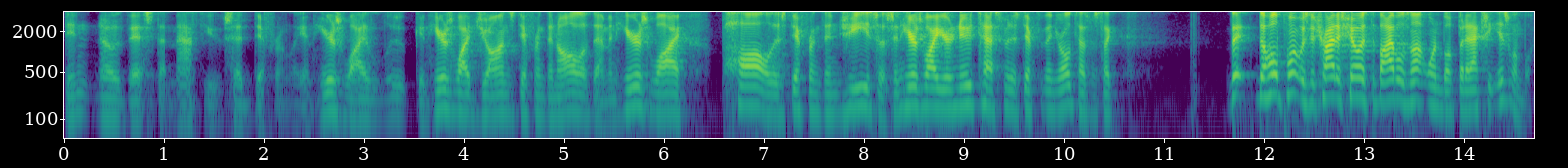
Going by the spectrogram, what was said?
didn't know this that Matthew said differently. And here's why Luke, and here's why John's different than all of them, and here's why Paul is different than Jesus, and here's why your New Testament is different than your Old Testament. It's like the, the whole point was to try to show us the Bible is not one book, but it actually is one book.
